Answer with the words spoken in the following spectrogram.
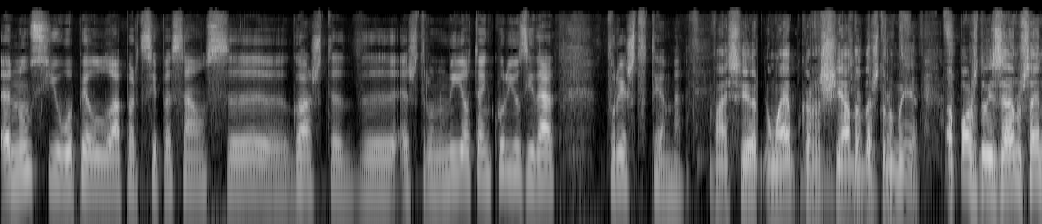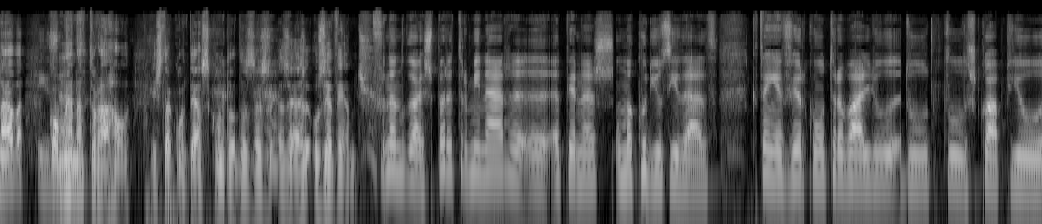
anúncio, o apelo à participação, se gosta de astronomia ou tem curiosidade por este tema. Vai ser uma época recheada da astronomia. Após dois anos, sem nada, Exato. como é natural, isto acontece com todos os, os eventos. Fernando Góis, para terminar, eh, apenas uma curiosidade que tem a ver com o trabalho do telescópio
